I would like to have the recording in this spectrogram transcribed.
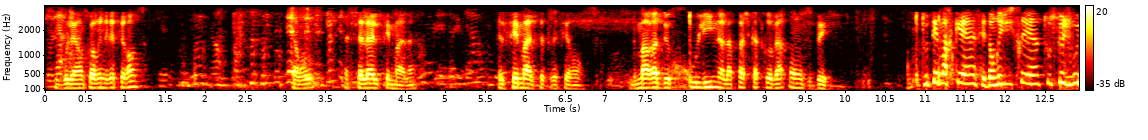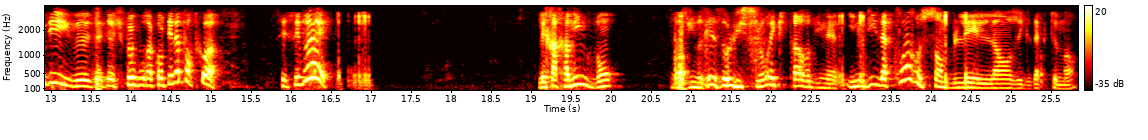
vous voulez encore une référence? Celle-là, elle fait mal. Hein. elle fait mal, cette référence. Le Marat de Choulin à la page 91b. Tout est marqué, hein, c'est enregistré. Hein, tout ce que je vous dis, je peux vous raconter n'importe quoi. C'est vrai. Les Chachamim vont dans une résolution extraordinaire. Ils nous disent à quoi ressemblait l'ange exactement?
